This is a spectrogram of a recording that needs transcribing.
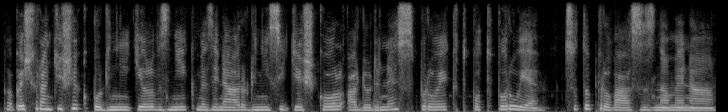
Papež František podnítil vznik Mezinárodní sítě škol a dodnes projekt podporuje. Co to pro vás znamená?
